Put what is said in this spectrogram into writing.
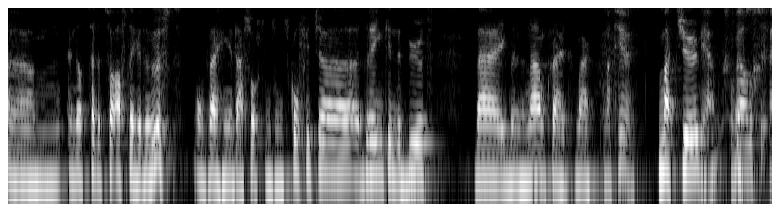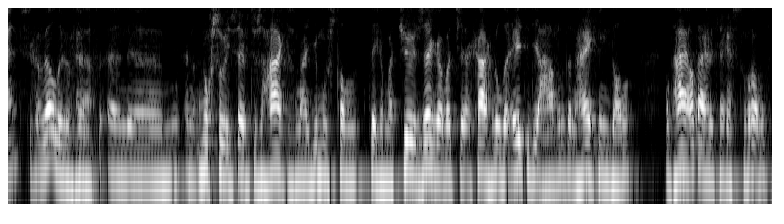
um, en dat zet het zo af tegen de rust. Want wij gingen daar ochtends ons koffietje drinken in de buurt bij, ik ben zijn naam kwijt. Maar, Mathieu. Mathieu. Ja, geweldige vent. Geweldige vent. En, uh, en nog zoiets even tussen haakjes, maar je moest dan tegen Mathieu zeggen wat je graag wilde eten die avond. En hij ging dan, want hij had eigenlijk een restaurant,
